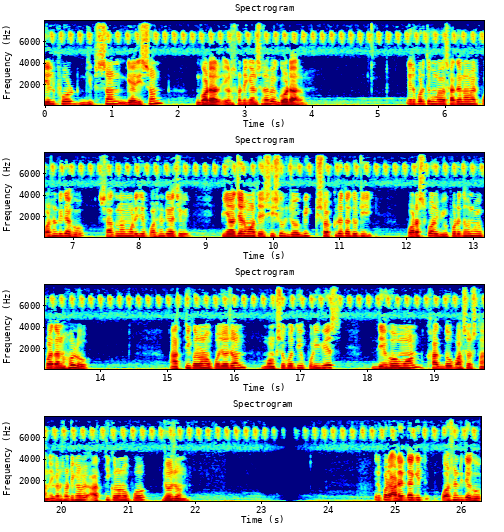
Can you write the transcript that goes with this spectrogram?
গিলফোর্ড, গিবসন, গ্যারিসন, গডার। এগুলো সঠিক অ্যান্সার হবে গডার। এরপর তোমরা সাত নম্বরের প্রশ্নটি দেখো। সাত নম্বরে যে প্রশ্নটি আছে, পেঁয়াজের মতে শিশুর জৈবিক সক্রিয়তা দুটি পরস্পর বিপরীতধর্মী উপাদান হল আত্মীকরণ উপযোজন বংশগতি পরিবেশ, দেহ, মন, খাদ্য বাসস্থান। এখানে সঠিকভাবে আত্মীকরণ উপযোজন এরপর আরেক দাগে প্রশ্নটি দেখো।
